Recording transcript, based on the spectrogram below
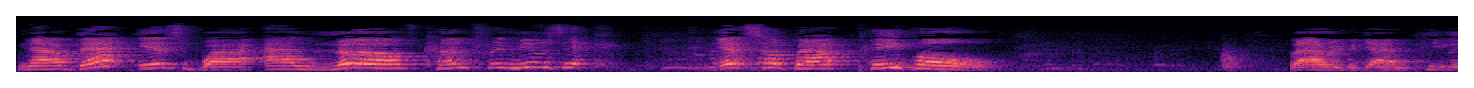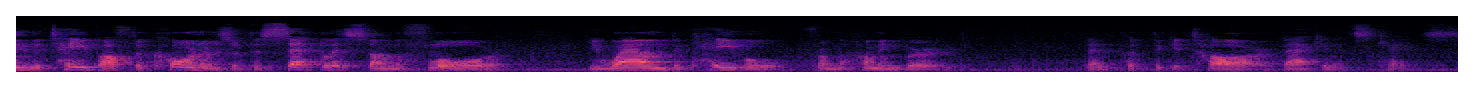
Now that is why I love country music. It's about people. Larry began peeling the tape off the corners of the set list on the floor. He wound the cable from the hummingbird, then put the guitar back in its case.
